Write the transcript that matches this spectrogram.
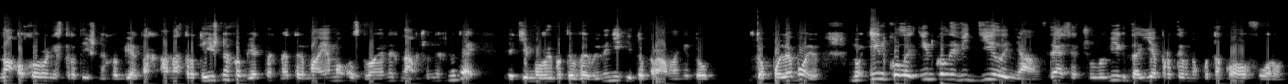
на охороні стратегічних об'єктах. А на стратегічних об'єктах ми тримаємо озброєних навчених людей, які можуть бути вивільнені і доправлені до, до поля бою. Ну інколи, інколи відділення в 10 чоловік дає противнику такого фору,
